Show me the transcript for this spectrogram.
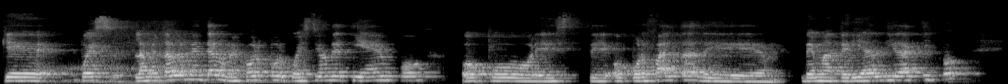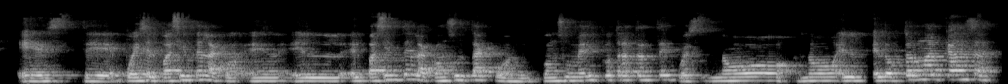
que pues lamentablemente a lo mejor por cuestión de tiempo o por, este, o por falta de, de material didáctico, este, pues el paciente en la, el, el, paciente en la consulta con, con, su médico tratante, pues no, no el, el doctor no alcanza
